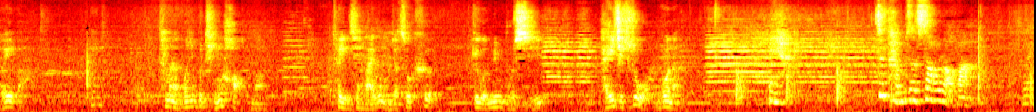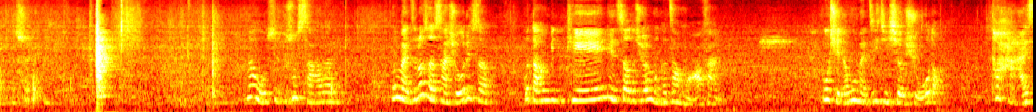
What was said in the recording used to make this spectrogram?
对吧？他们俩关系不挺好的吗？他以前来过我们家做客。给文斌补习，还一起出去玩过呢。哎呀，这谈不上骚扰吧？来，水。那我说不算骚扰。我妹子那时候上学的时候，我当兵天天守在学校门口找麻烦。我现在我妹子已经休学了，他还是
